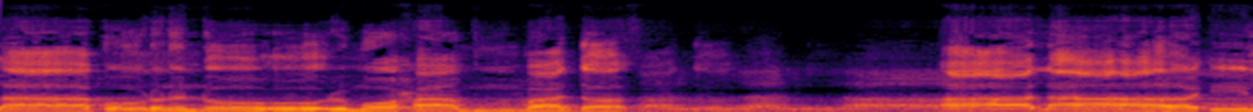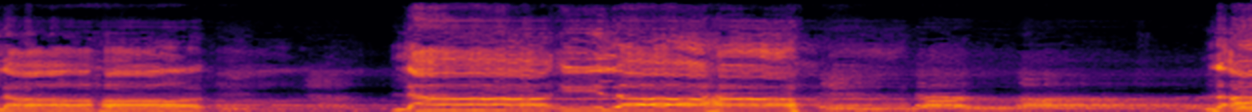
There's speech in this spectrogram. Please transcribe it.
লা পড়ুন নূর মোহাম্মদ। আলা ইলাহা, লা ইলাহা। লা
